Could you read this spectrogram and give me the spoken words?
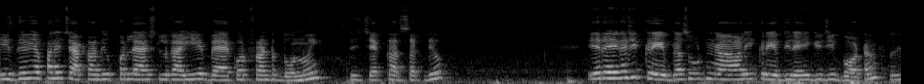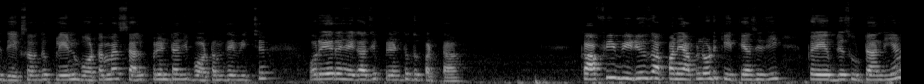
ਇਸ ਦੇ ਵੀ ਆਪਾਂ ਨੇ ਚਾਕਾਂ ਦੇ ਉੱਪਰ ਲੈਸ਼ ਲਗਾਈ ਹੈ ਬੈਕ ਔਰ ਫਰੰਟ ਦੋਨੋਂ ਹੀ। ਤੁਸੀਂ ਚੈੱਕ ਕਰ ਸਕਦੇ ਹੋ। ਇਹ ਰਹੇਗਾ ਜੀ ਕਰੇਪ ਦਾ ਸੂਟ, ਨਾਲ ਹੀ ਕਰੇਪ ਦੀ ਰਹੇਗੀ ਜੀ ਬਾਟਮ ਤੁਸੀਂ ਦੇਖ ਸਕਦੇ ਹੋ ਪਲੇਨ ਬਾਟਮ ਹੈ ਸੈਲਫ ਪ੍ਰਿੰਟ ਹੈ ਜੀ ਬਾਟਮ ਦੇ ਵਿੱਚ। ਔਰ ਇਹ ਰਹੇਗਾ ਜੀ ਪ੍ਰਿੰਟ ਦੁਪੱਟਾ। ਕਾਫੀ ਵੀਡੀਓਜ਼ ਆਪਾਂ ਨੇ ਅਪਲੋਡ ਕੀਤੀਆਂ ਸੀ ਜੀ ਕਰੇਪ ਦੇ ਸੂਟਾਂ ਦੀਆਂ।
